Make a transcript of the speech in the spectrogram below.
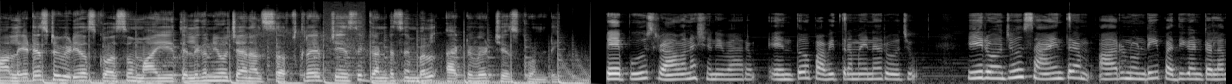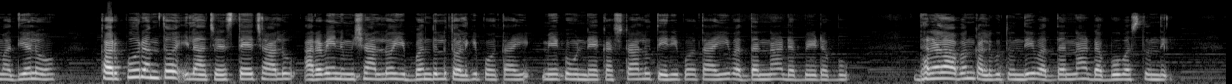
మా latest videos కోసం మా ఈ తెలుగు న్యూస్ ఛానల్ సబ్స్క్రైబ్ చేసి గంట సింబల్ యాక్టివేట్ చేసుకోండి. రేపు శ్రావణ శనివారం. ఎంతో పవిత్రమైన రోజు. ఈ రోజు సాయంత్రం ఆరు నుండి పది గంటల మధ్యలో కర్పూరంతో ఇలా చేస్తే చాలు. అరవై నిమిషాల్లో ఇబ్బందులు తొలగిపోతాయి. మీకు ఉండే కష్టాలు తీరిపోతాయి. వద్దన్నా డబ్బే డబ్బు. ధనలాభం కలుగుతుంది. వద్దన్నా డబ్బు వస్తుంది.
